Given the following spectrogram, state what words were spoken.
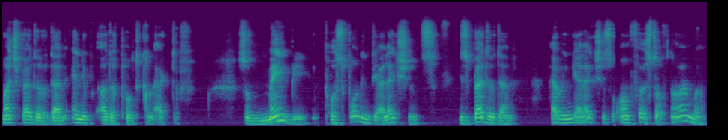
much better than any other political actor. So maybe postponing the elections is better than having elections on 1st of November.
